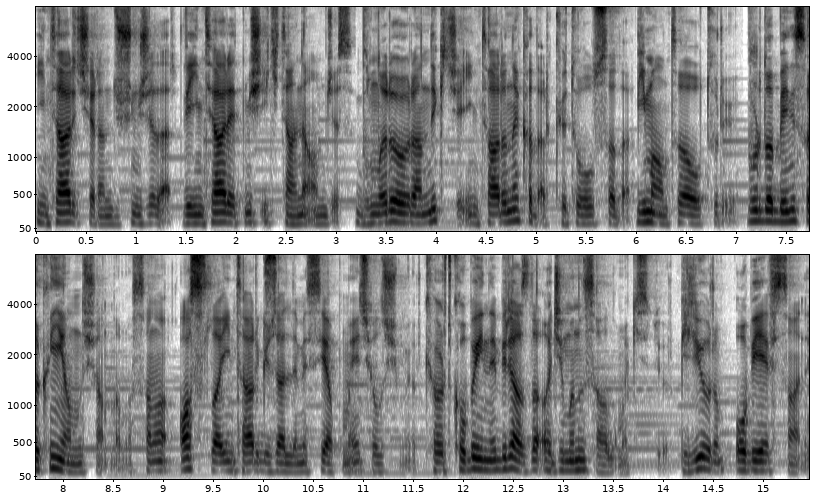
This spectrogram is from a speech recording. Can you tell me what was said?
intihar içeren düşünceler ve intihar etmiş iki tane amcası. Bunları öğrendikçe intiharı ne kadar kötü olsa da bir mantığa oturuyor. Burada beni sakın yanlış anlama. Sana asla intihar güzellemesi yapmaya çalışmıyorum. Kurt Cobain'e biraz da acımanı sağlamak istiyorum. Biliyorum o bir efsane.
